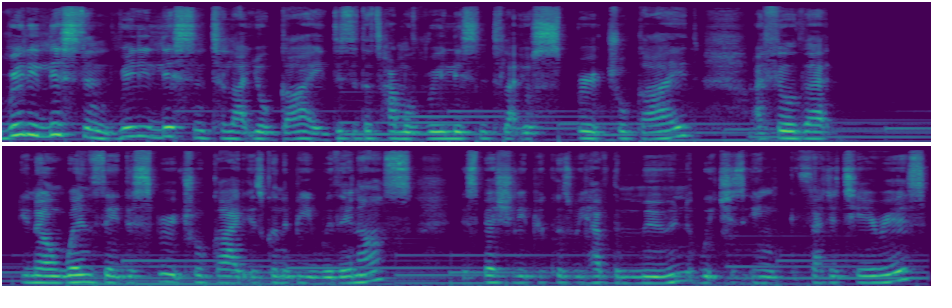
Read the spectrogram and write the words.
really listen, really listen to like your guide. This is the time of really listening to like your spiritual guide. I feel that you know, Wednesday, the spiritual guide is going to be within us, especially because we have the moon, which is in Sagittarius,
